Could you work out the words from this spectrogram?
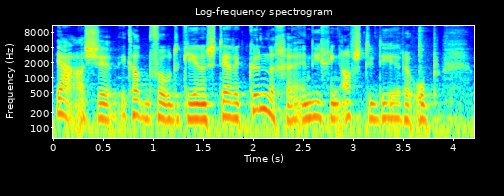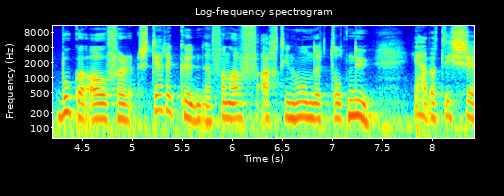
ja, als je, ik had bijvoorbeeld een keer een sterrenkundige en die ging afstuderen op boeken over sterrenkunde vanaf 1800 tot nu. Ja, dat is, uh,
